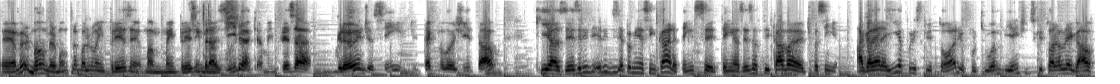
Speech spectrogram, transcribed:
é, meu irmão, meu irmão trabalhou numa empresa, uma, uma empresa em Brasília, que é uma empresa grande, assim, de tecnologia e tal, que às vezes ele, ele dizia para mim assim, cara, tem, tem às vezes eu ficava, tipo assim, a galera ia pro escritório porque o ambiente do escritório é legal.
